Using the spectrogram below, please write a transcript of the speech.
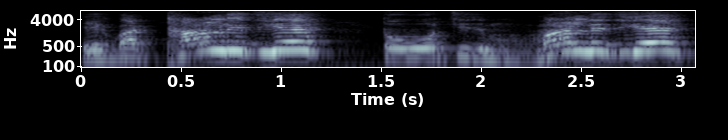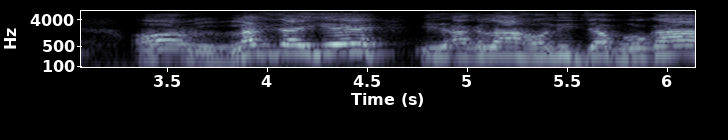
एक बार ठान लीजिए तो वो चीज़ मान लीजिए और लग जाइए। अगला होली जब होगा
